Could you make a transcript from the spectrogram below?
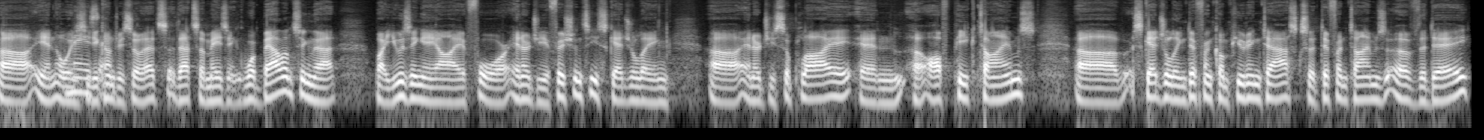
in OECD amazing. countries. So that's that's amazing. We're balancing that by using AI for energy efficiency, scheduling uh, energy supply and uh, off-peak times, uh, scheduling different computing tasks at different times of the day,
